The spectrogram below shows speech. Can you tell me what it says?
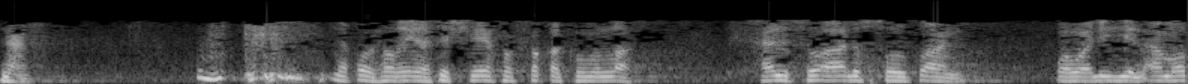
نعم. يقول فضيلة الشيخ وفقكم الله هل سؤال السلطان وولي الأمر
